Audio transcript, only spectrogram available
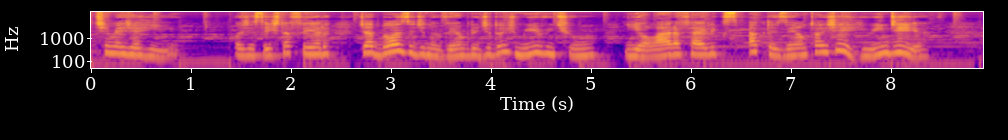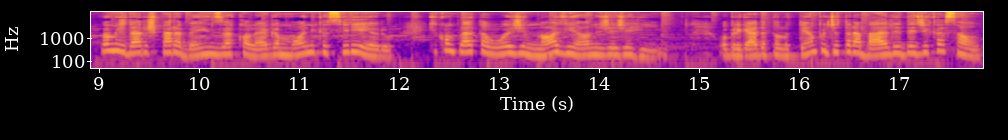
time AG Rio! Hoje é sexta-feira, dia 12 de novembro de 2021 e eu, Lara Félix, apresento a AG Rio em Dia. Vamos dar os parabéns à colega Mônica Siriero, que completa hoje nove anos de AG Rio. Obrigada pelo tempo de trabalho e dedicação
